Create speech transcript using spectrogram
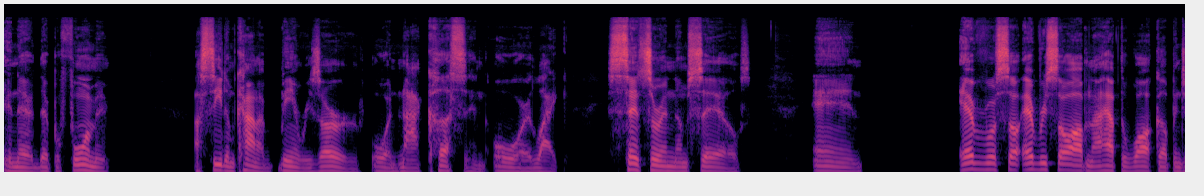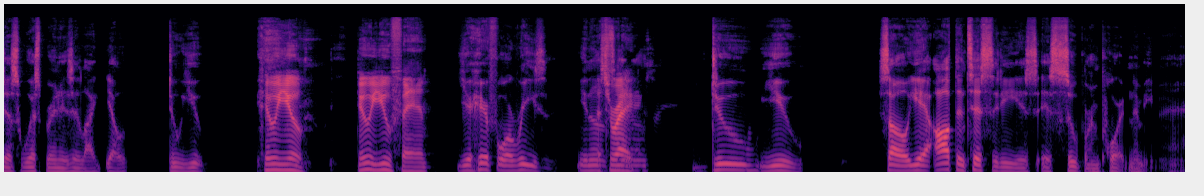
and they're they're performing i see them kind of being reserved or not cussing or like censoring themselves and every so every so often I have to walk up and just whisper and is it like, yo, do you? Do you? Do you, fam? You're here for a reason. You know what That's I'm right. saying? Do you? So yeah, authenticity is is super important to me, man.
